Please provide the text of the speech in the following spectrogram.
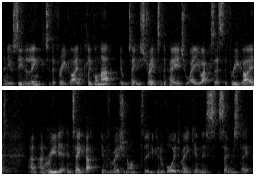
and you'll see the link to the free guide. Click on that. It will take you straight to the page where you access the free guide and, and read it and take that information on so that you can avoid making this same mistake.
